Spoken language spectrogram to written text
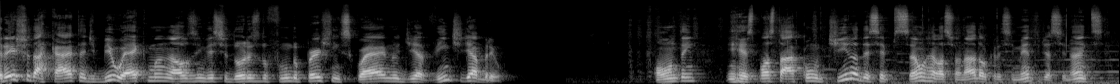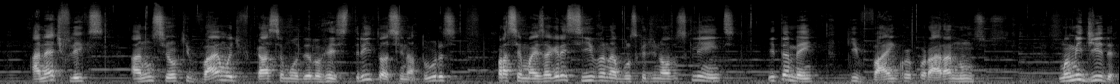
Trecho da carta de Bill Ackman aos investidores do fundo Pershing Square no dia 20 de abril. Ontem, em resposta à contínua decepção relacionada ao crescimento de assinantes, a Netflix anunciou que vai modificar seu modelo restrito a assinaturas para ser mais agressiva na busca de novos clientes e também que vai incorporar anúncios. Uma medida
